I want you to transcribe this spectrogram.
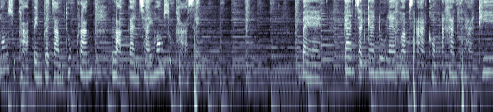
ห้องสุขาเป็นประจำทุกครั้ง หลังการใช้ห้องสุขาเสร็จ 8. การจัดการดูแลความสะอาดของอาคารสถานที่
